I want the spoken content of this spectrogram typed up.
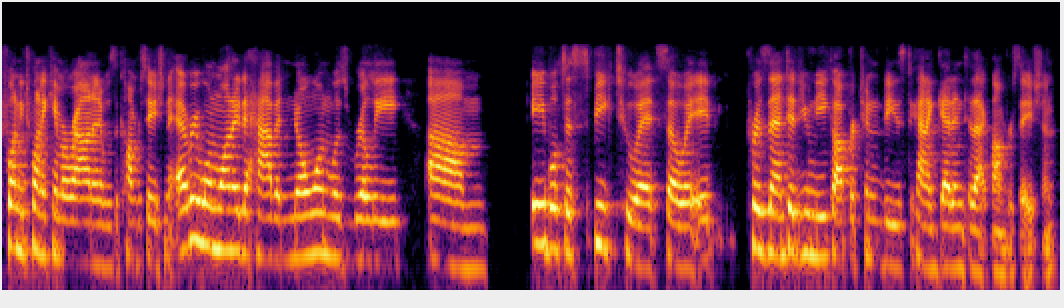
2020 came around and it was a conversation everyone wanted to have and no one was really um, able to speak to it. So it presented unique opportunities to kind of get into that conversation.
